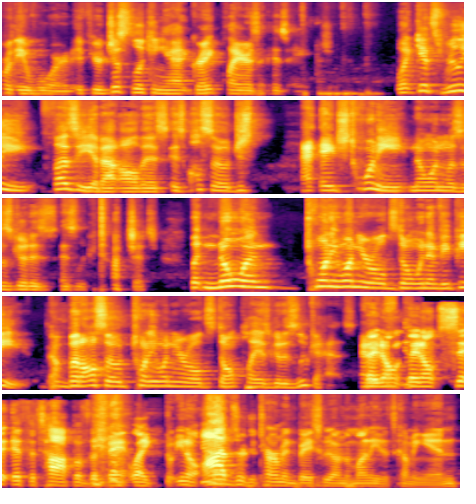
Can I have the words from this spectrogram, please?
for the award. If you're just looking at great players at his age, what gets really fuzzy about all this is also just at age 20, no one was as good as as Luka Doncic, but no one 21 year olds don't win MVP. No. But also, 21 year olds don't play as good as Luka has. And they don't. They don't sit at the top of the fan. like you know, yeah. odds are determined basically on the money that's coming in.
